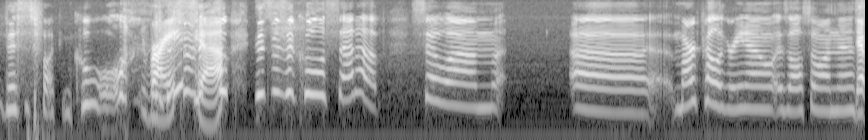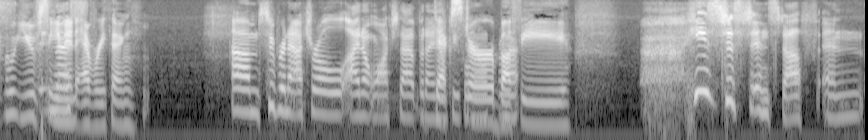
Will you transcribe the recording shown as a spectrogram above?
this is fucking cool." Right? this Yeah. cool- this is a cool setup. So um. Uh, Mark Pellegrino is also on this. Yep. Who you've seen in everything? Um, Supernatural. I don't watch that, but I know people Dexter, know that. Buffy. He's just in stuff, and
